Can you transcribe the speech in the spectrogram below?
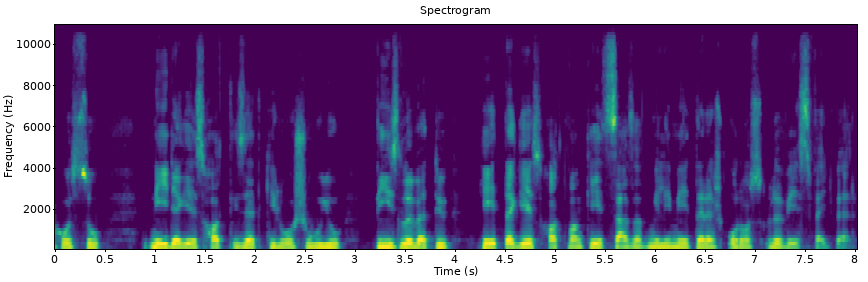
hosszú, 4,6 kg súlyú, 10 lövetű, 7,62 mm-es orosz lövészfegyver.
